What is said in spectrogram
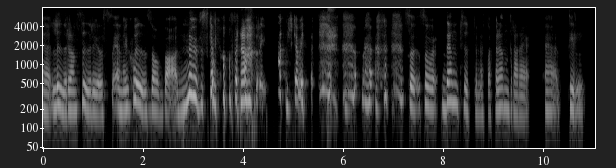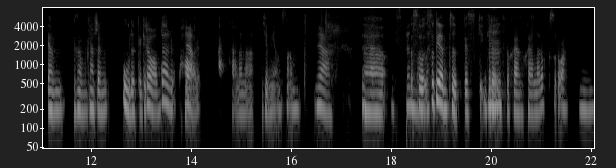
eh, lyran Sirius energi som bara nu ska vi ha förändring, här ska vi. så, så den typen av förändrare eh, till en, liksom, kanske olika grader har stjärnsjälarna gemensamt. ja. Spännande. så, så det är en typisk grej Mm. för stjärnsjälar också då. Mm.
